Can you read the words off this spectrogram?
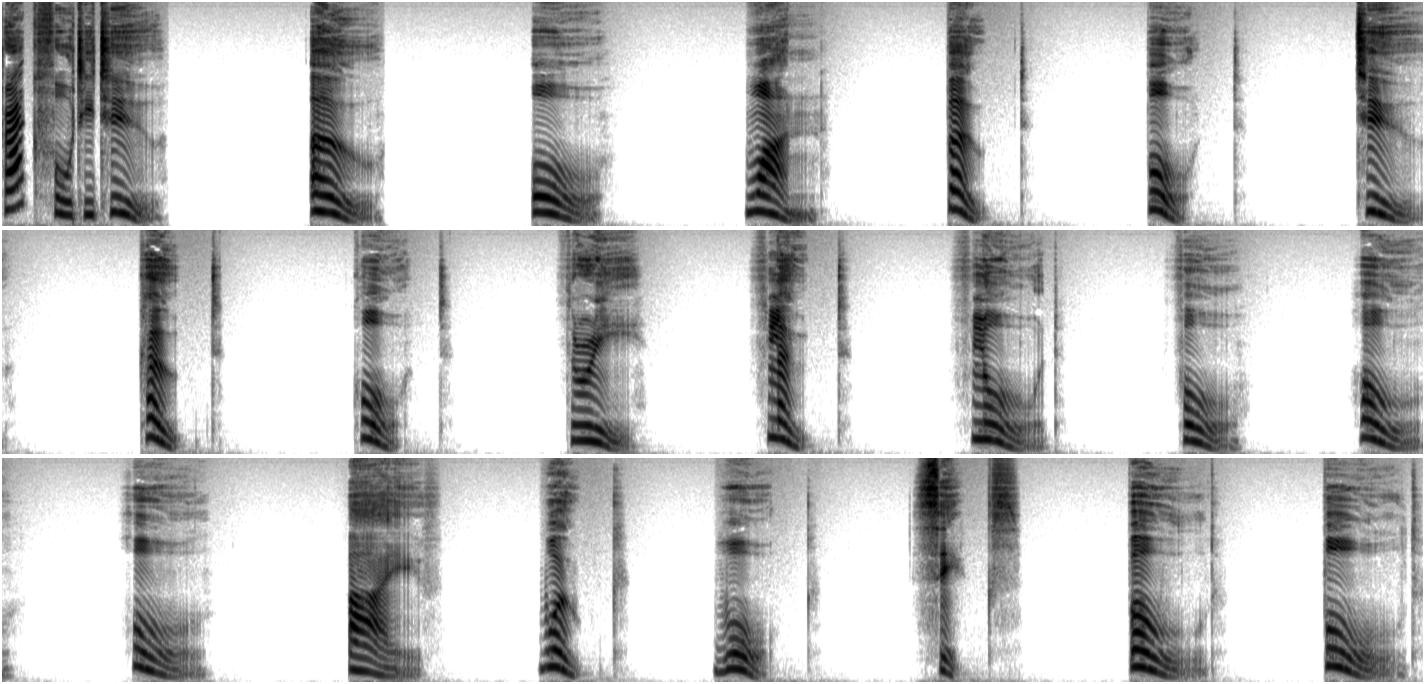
Track 42. O. Or. 1. Boat. Bought. 2. Coat. Caught. 3. Float. Flawed. 4. Hole. Hall. 5. Woke. Walk. 6. Bold. Bald.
